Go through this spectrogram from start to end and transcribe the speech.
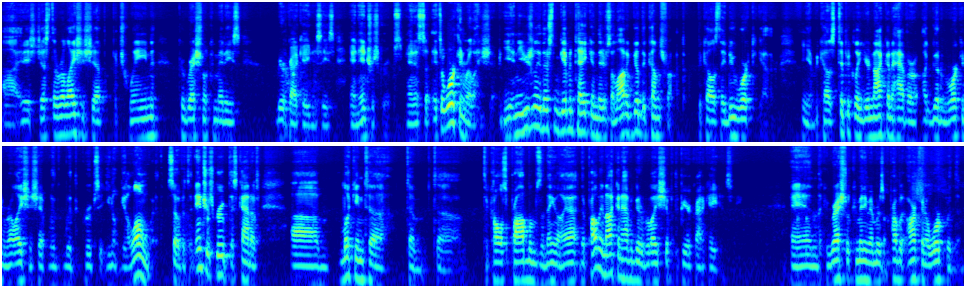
uh, it is just the relationship between congressional committees, bureaucratic agencies, and interest groups, and it's a, it's a working relationship. And usually there's some give and take, and there's a lot of good that comes from it because they do work together you know, because typically you're not going to have a, a, good working relationship with with groups that you don't get along with. So if it's an interest group that's kind of um, looking to, to to to cause problems and things like that, they're probably not going to have a good relationship with the bureaucratic agency, and the congressional committee members probably aren't going to work with them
